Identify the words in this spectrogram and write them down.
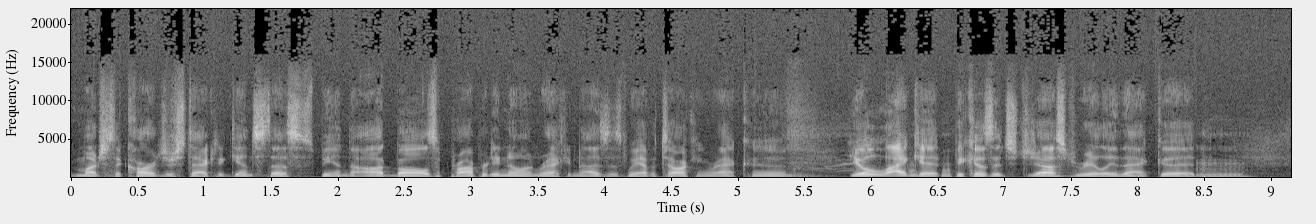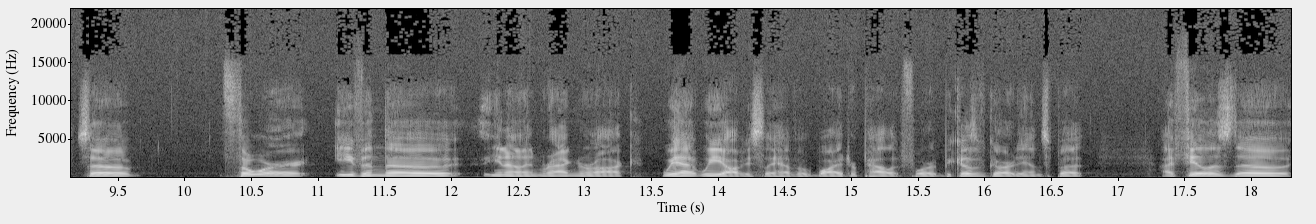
much the cards are stacked against us as being the oddballs, a property no one recognizes. We have a talking raccoon. You'll like it because it's just really that good. Mhm. So Thor, even though you know in Ragnarok we had we obviously have a wider palette for it because of Guardians, but I feel as though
